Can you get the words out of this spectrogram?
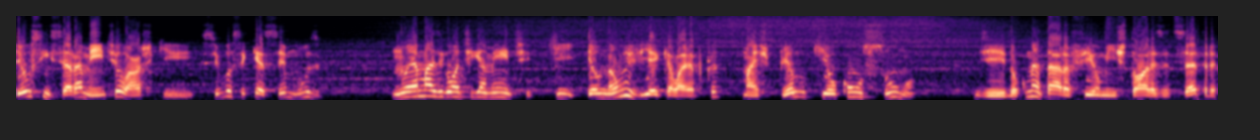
eu sinceramente eu acho que se você quer ser músico, não é mais igual antigamente, que eu não vivia aquela época, mas pelo que eu consumo de documentário, filme, histórias, etc.,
